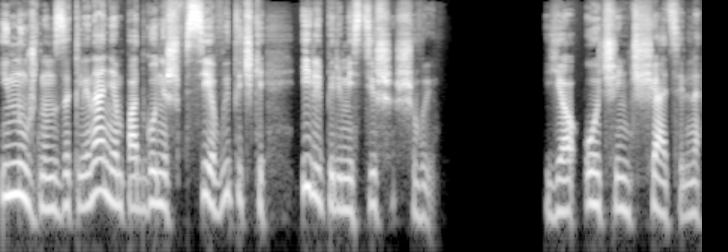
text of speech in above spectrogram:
и нужным заклинанием подгонишь все выточки или переместишь швы. Я очень тщательно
